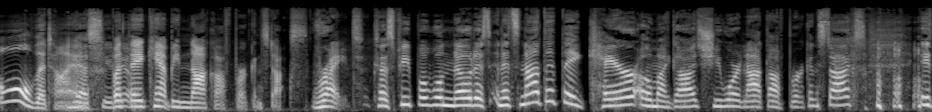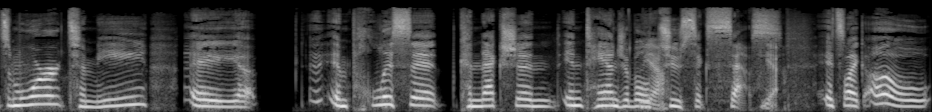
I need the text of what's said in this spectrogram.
all the time. Yes, but do. they can't be knockoff Birkenstocks. Right. Because people will notice. And it's not that they care, oh my God, she wore knockoff Birkenstocks. it's more to me a uh, implicit connection, intangible yeah. to success. Yeah. It's like, oh,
